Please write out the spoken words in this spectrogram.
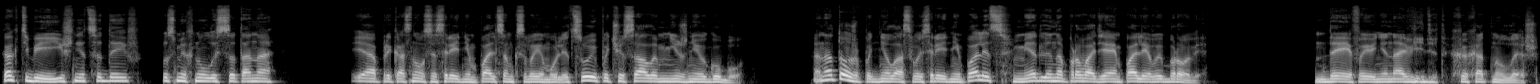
«Как тебе яичница, Дэйв?» — усмехнулась сатана. Я прикоснулся средним пальцем к своему лицу и почесал им нижнюю губу. Она тоже подняла свой средний палец, медленно проводя им по левой брови. «Дэйв ее ненавидит», — хохотнул Эш.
